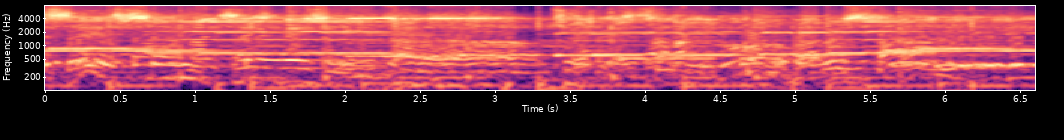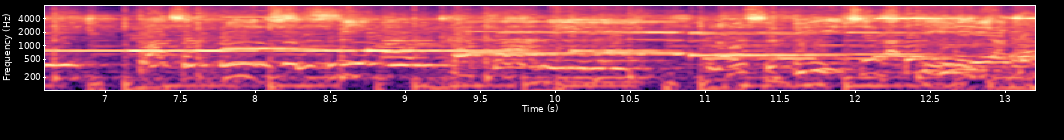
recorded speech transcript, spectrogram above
você está mais exercida Chega e sai e como para o espalho Faça um pitch em cima do cafame Não se pinte esta ilha da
